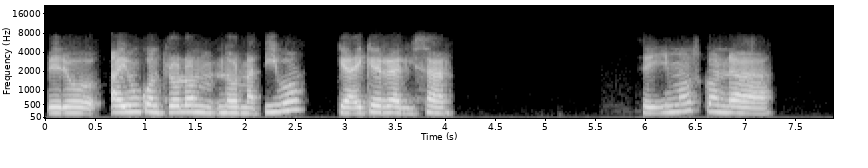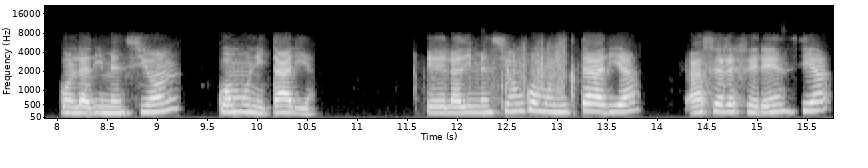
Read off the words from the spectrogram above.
pero hay un control normativo que hay que realizar. Seguimos con la, con la dimensión comunitaria. Eh, la dimensión comunitaria hace referencia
